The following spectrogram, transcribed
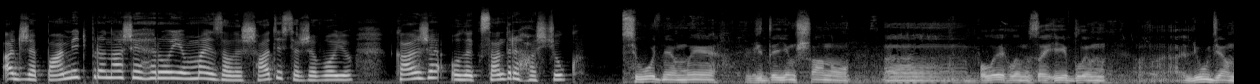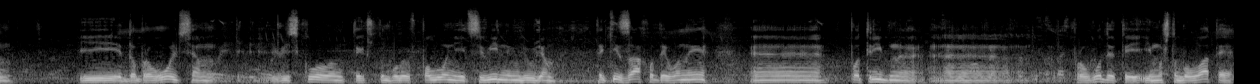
адже пам'ять про наших героїв має залишатися живою, каже Олександр Гащук. Сьогодні ми віддаємо шану е, полеглим, загиблим е, людям і добровольцям, і військовим, тих, хто були в полоні, і цивільним людям. Такі заходи вони е, потрібно е, проводити і масштабувати.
